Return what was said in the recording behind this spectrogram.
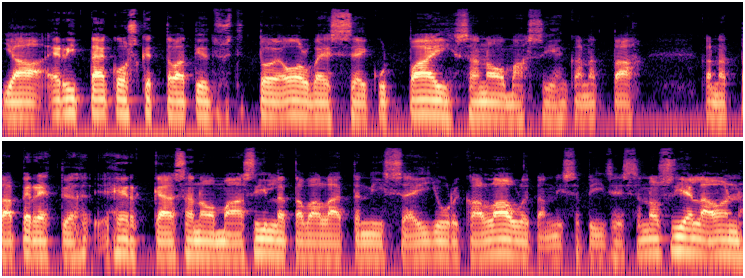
Ja erittäin koskettava tietysti tuo Always Say Goodbye-sanoma. Siihen kannattaa, kannattaa perehtyä herkkää sanomaa sillä tavalla, että niissä ei juurikaan lauleta niissä biiseissä. No siellä on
